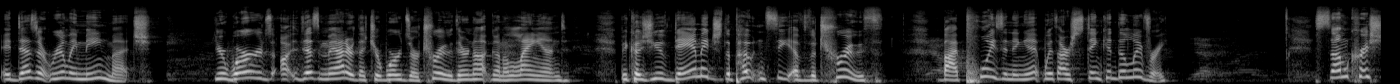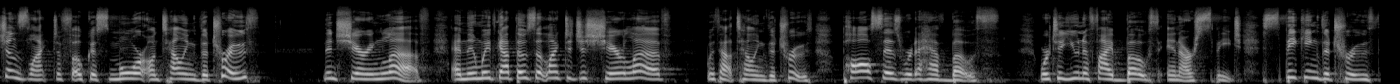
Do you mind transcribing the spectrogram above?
it doesn't really mean much. Your words, uh, it doesn't matter that your words are true, they're not going to land because you've damaged the potency of the truth by poisoning it with our stinking delivery. Some Christians like to focus more on telling the truth than sharing love. And then we've got those that like to just share love without telling the truth. Paul says we're to have both. We're to unify both in our speech, speaking the truth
